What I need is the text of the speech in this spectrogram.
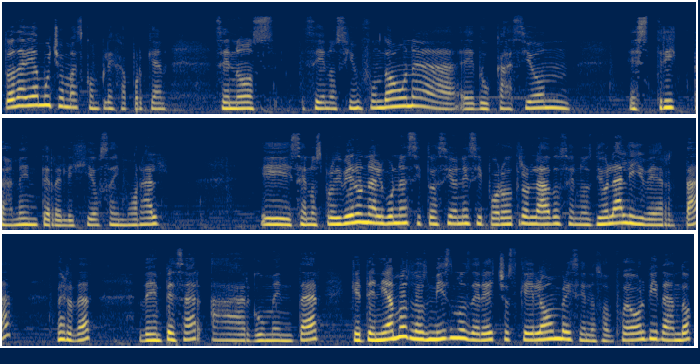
Todavía mucho más compleja porque se nos se nos infundó una educación estrictamente religiosa y moral. Y se nos prohibieron algunas situaciones y por otro lado se nos dio la libertad, ¿verdad?, de empezar a argumentar que teníamos los mismos derechos que el hombre y se nos fue olvidando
